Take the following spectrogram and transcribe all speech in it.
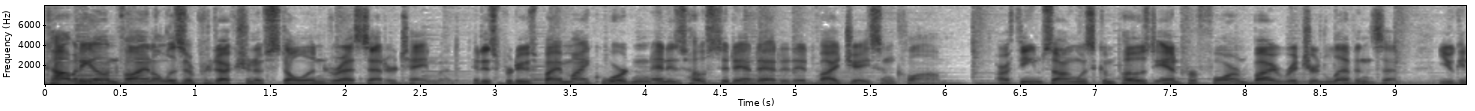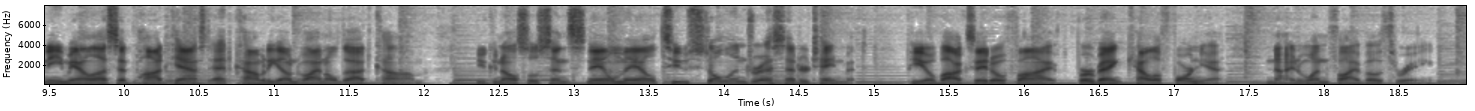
Comedy on Vinyl is a production of Stolen Dress Entertainment. It is produced by Mike Worden and is hosted and edited by Jason Klamm. Our theme song was composed and performed by Richard Levinson. You can email us at podcast at comedyonvinyl.com. You can also send snail mail to Stolen Dress Entertainment, P.O. Box 805, Burbank, California, 91503.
